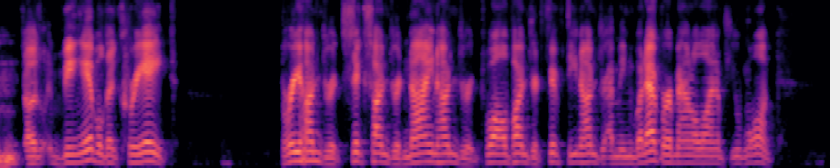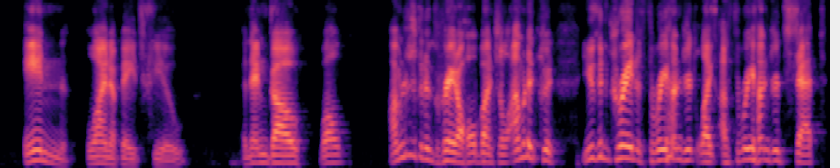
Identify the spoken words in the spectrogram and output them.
Mm-hmm. So being able to create 300, 600, 900, 1200, 1500, I mean, whatever amount of lineups you want in lineup HQ, and then go, well, I'm just going to create a whole bunch of, I'm going to create, you could create a 300, like a 300 set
